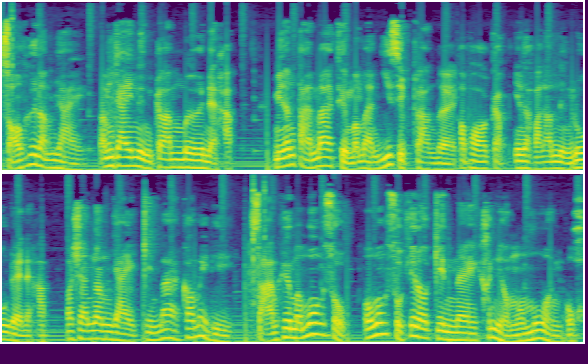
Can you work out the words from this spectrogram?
2 คือลำไยลำไย1กรัมมือเนี่ยครับ มีน้ำตาลมากถึงประมาณ 20 กรัมเลย พอๆกับอินทผลัมหนึ่งลูกเลยนะครับ เพราะฉะนั้นลำไยกินมากก็ไม่ดี 3 คือมะม่วงสุกมะม่วงสุกที่เรากินในข้าวเหนียวมะม่วงโอ้โห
